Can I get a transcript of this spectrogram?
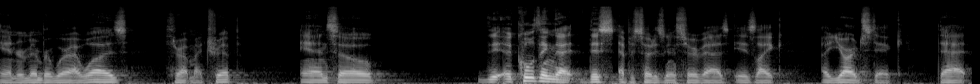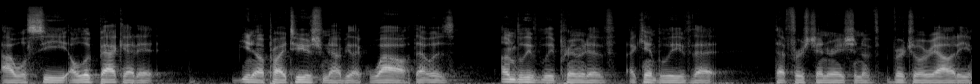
and remember where I was throughout my trip. And so, the a cool thing that this episode is going to serve as is like a yardstick that I will see, I'll look back at it, you know, probably two years from now, be like, wow, that was unbelievably primitive. I can't believe that that first generation of virtual reality,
